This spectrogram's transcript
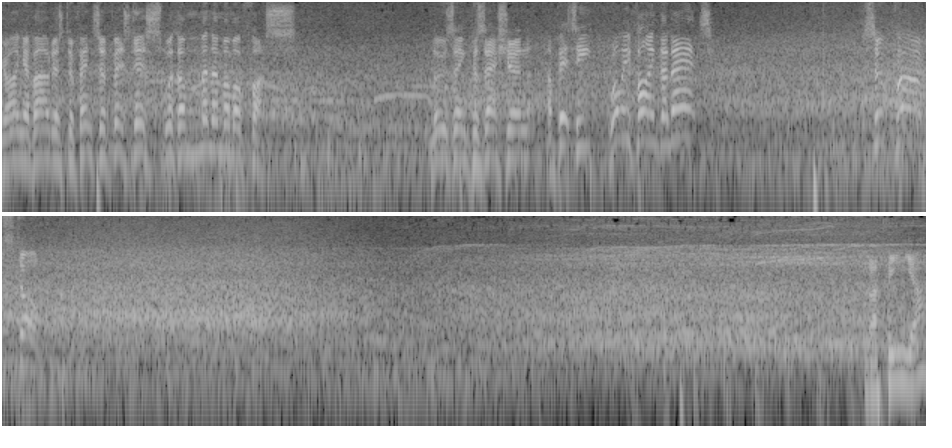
Going about his defensive business with a minimum of fuss. Losing possession, a pity. Will he find the net? Superb stop. Rafinha.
